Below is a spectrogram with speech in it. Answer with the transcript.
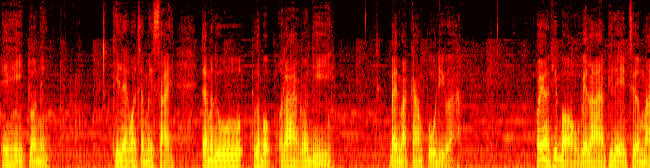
เอ๊อีกตัวหนึ่งที่แรกว่าจะไม่ใส่ แต่มาดูระบบรากแล้วดี ใบหมากก้ามปูดีกว่า เพราะอย่างที่บอกเวลาพี่เลเจอไม้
